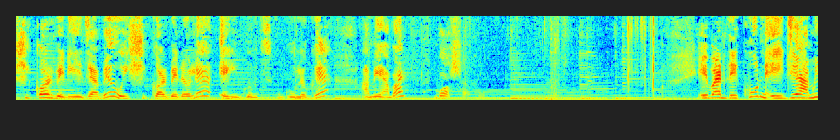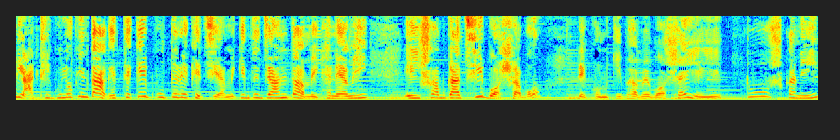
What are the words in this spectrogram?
শিকড় বেরিয়ে যাবে। ওই শিকড় বেরোলে এইগুলোকে আমি আবার বসাবো। এবার দেখুন, এই যে আমি লাঠিগুলো কিন্তু আগের থেকেই পুঁতে রেখেছি, আমি কিন্তু জানতাম, এখানে আমি এই সব গাছই বসাবো। দেখুন কীভাবে বসাই, এই একটুখানি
